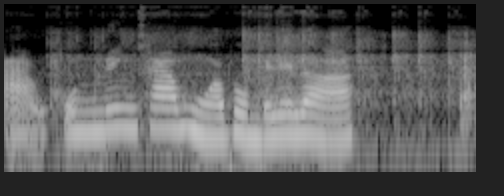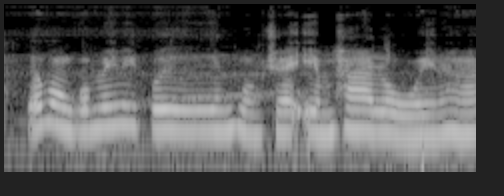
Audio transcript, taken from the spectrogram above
อ้าวคุณวิ่งข้ามหัวผมไปเลยเหรอ แล้วผมก็ไม่มีปืน ผมใช้ M500 นะคะ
